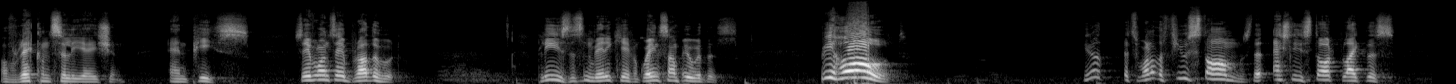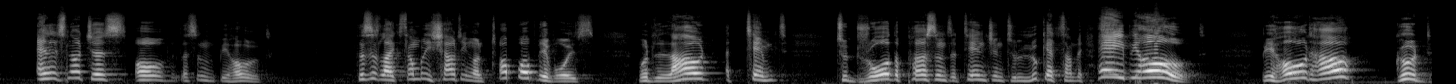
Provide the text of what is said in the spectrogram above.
of reconciliation and peace. So everyone say brotherhood. Please listen very carefully. I'm going somewhere with this. Behold. You know, it's one of the few storms that actually start like this. And it's not just, oh, listen, behold. This is like somebody shouting on top of their voice with loud attempt to draw the person's attention to look at something. Hey, behold! Behold how good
